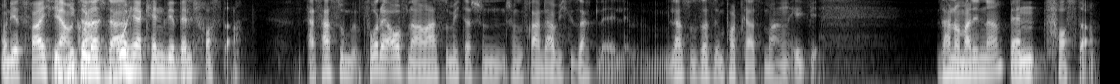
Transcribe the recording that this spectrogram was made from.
Und jetzt frage ich dich, ja, Nikolas, da, da, woher kennen wir Ben Foster? Das hast du, vor der Aufnahme hast du mich das schon, schon gefragt. Da habe ich gesagt, lass uns das im Podcast machen. Ich, sag nochmal den Namen. Ben Foster.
